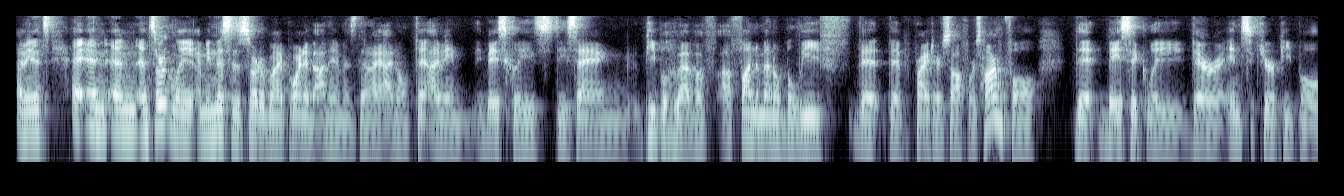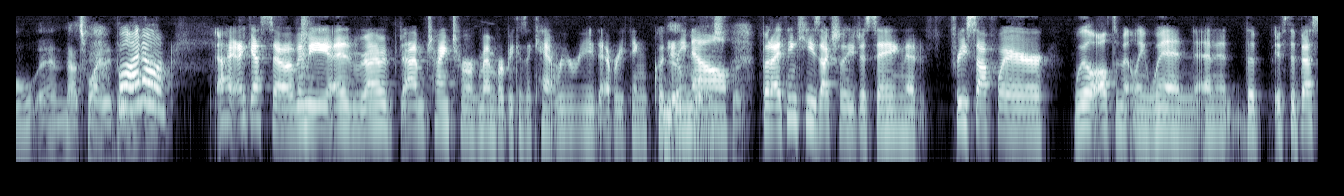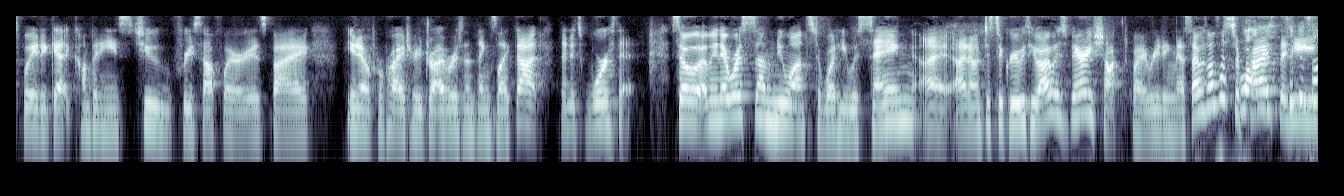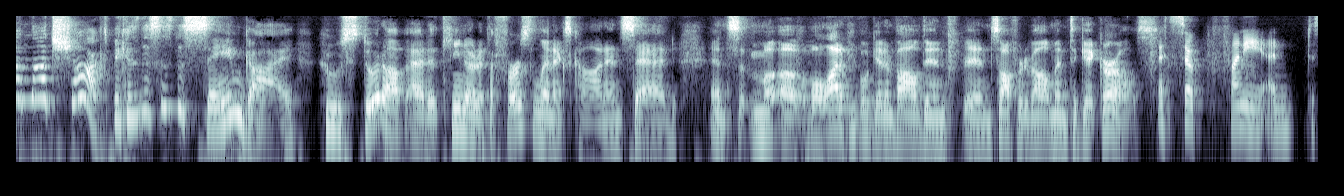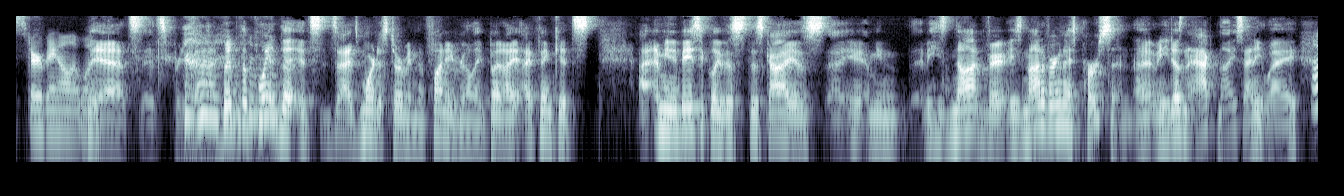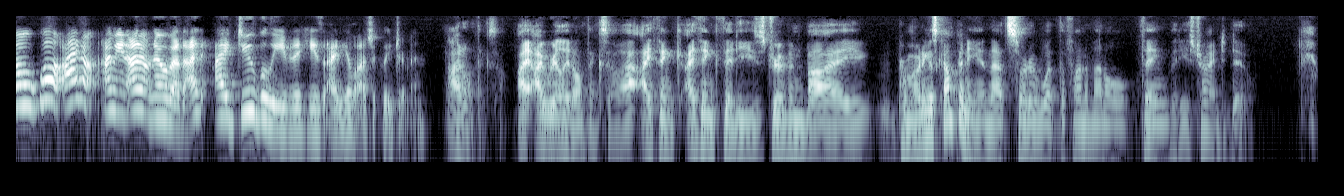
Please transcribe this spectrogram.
I mean, it's and and and certainly. I mean, this is sort of my point about him is that I, I don't think. I mean, basically, he's, he's saying people who have a, a fundamental belief that that proprietary software is harmful. That basically they're insecure people, and that's why they. Believe well, I don't, I, I guess so. Maybe I, I, I'm trying to remember because I can't reread everything quickly Yeah, now. course, but- but I think he's actually just saying that free software will ultimately win, and it, the if the best way to get companies to free software is by you know proprietary drivers and things like that, then it's worth it. So I mean, there was some nuance to what he was saying. I, I don't disagree with you. I was very shocked by reading this. I was also Well, surprised the that he. I'm not shocked because this is the same guy who stood up at a keynote at the first Linux Con and said, and so, uh, well, a lot of people get involved in in software development to get girls. It's so funny and disturbing all at once. Yeah, it's it's pretty bad. But the point that it's it's, it's more disturbing than funny, really. But I, I think it's. I mean, basically, this this guy is. uh, I mean, I mean, he's not very. He's not a very nice person. I mean, he doesn't act nice anyway. Oh well, I don't. I mean, I don't know about that. I, I do believe that he's ideologically driven. I don't think so. I, I really don't think so. I, I think I think that he's driven by promoting his company, and that's sort of what the fundamental thing that he's trying to do.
